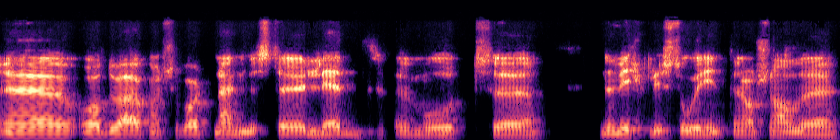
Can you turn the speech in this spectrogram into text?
Ehm, og du er jo kanskje vårt nærmeste ledd mot eh, den virkelig store internasjonale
